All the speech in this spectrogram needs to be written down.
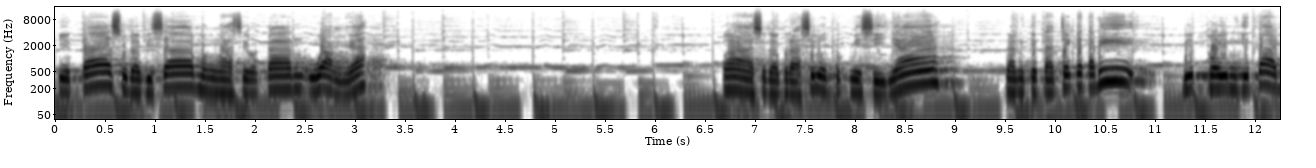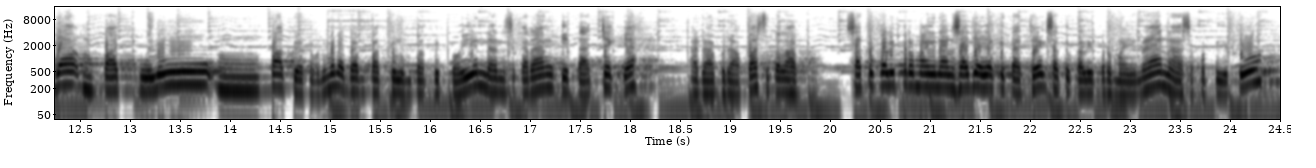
Kita sudah bisa menghasilkan uang ya. Wah sudah berhasil untuk misinya. Dan kita cek ya tadi Bitcoin kita ada 44 ya teman-teman. Ada 44 Bitcoin dan sekarang kita cek ya ada berapa setelah satu kali permainan saja ya kita cek satu kali permainan. Nah seperti itu.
